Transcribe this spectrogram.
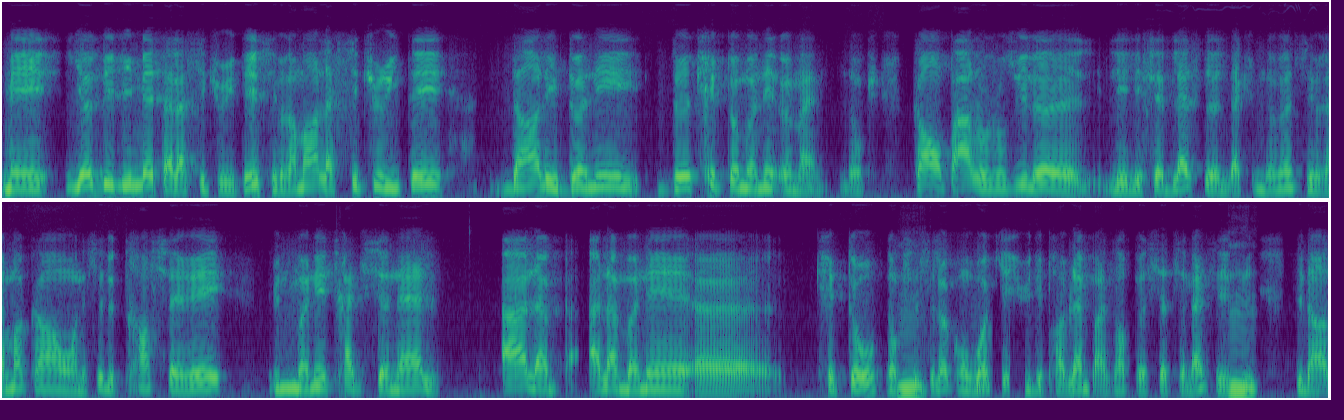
mais il y a des limites à la sécurité. C'est vraiment la sécurité dans les données de crypto-monnaies eux-mêmes. Donc, quand on parle aujourd'hui, les, les, faiblesses de, la crypto-monnaie, c'est vraiment quand on essaie de transférer une monnaie traditionnelle à la, à la monnaie euh, crypto. Donc, mm. c'est là qu'on voit qu'il y a eu des problèmes, par exemple, cette semaine. C'est mm. dans,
